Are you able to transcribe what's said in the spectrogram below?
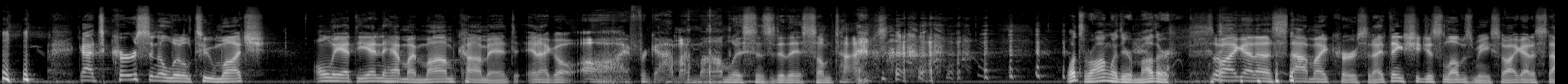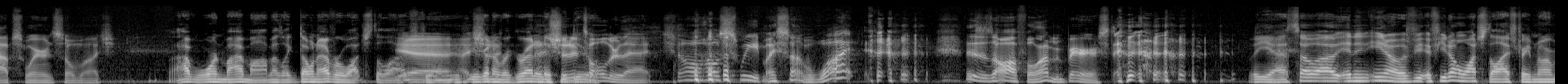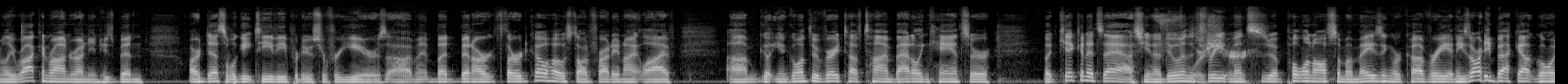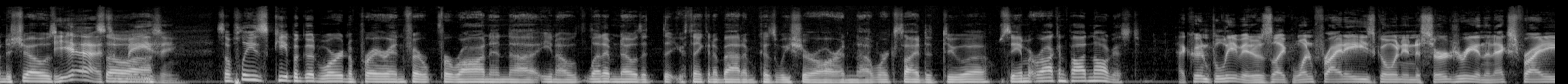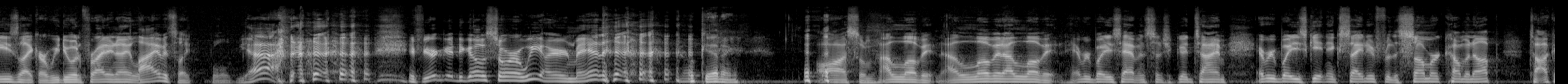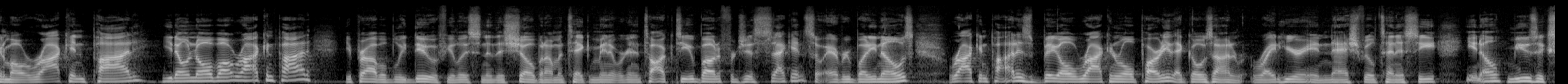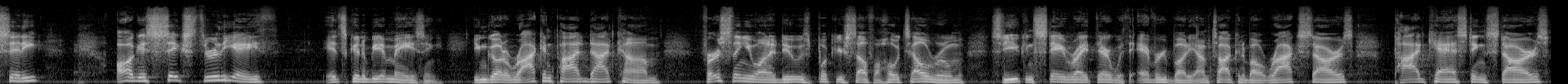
Got to cursing a little too much only at the end to have my mom comment. And i go oh i forgot my mom listens to this sometimes. What's wrong with your mother? So i gotta stop my cursing i think she just loves me so i gotta stop swearing so much I've warned my mom. I was like, "Don't ever watch the live Yeah, stream. You're gonna regret it I if you should do." have told her that. Oh, how sweet, my son. What? this is awful. I'm embarrassed. But yeah, so uh, and you know, if you, if you don't watch the live stream normally, Rock and Ron Runyon, who's been our Decibel Geek TV producer for years, um, but been our third co-host on Friday Night Live, um, go, you know, going through a very tough time, battling cancer, but kicking its ass. You know, doing the treatments, uh, pulling off some amazing recovery, and he's already back out going to shows. yeah, it's So, uh, amazing. So please keep a good word and a prayer in for for Ron, and uh, you know let him know that, that you're thinking about him because we sure are, and uh, we're excited to uh, see him at Rockin' Pod in August. I couldn't believe it. It was like one Friday he's going into surgery, and the next Friday he's like, "Are we doing Friday Night Live?" It's like, well, yeah. if you're good to go, so are we, Iron Man. No kidding. Awesome. I love it. I love it. I love it. Everybody's having such a good time. Everybody's getting excited for the summer coming up. Talking about Rockin' Pod. You don't know about Rockin' Pod? You probably do if you listen to this show, but I'm going to take a minute. We're going to talk to you about it for just a second so everybody knows. Rockin' Pod is a big old rock and roll party that goes on right here in Nashville, Tennessee. You know, Music City. August 6th through the 8th. It's going to be amazing. You can go to rockinpod.com. First thing you want to do is book yourself a hotel room so you can stay right there with everybody. I'm talking about rock stars, podcasting stars,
